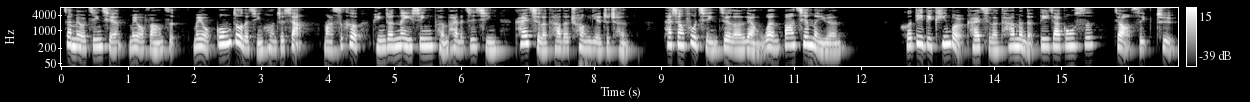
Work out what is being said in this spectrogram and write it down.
在没有金钱、没有房子、没有工作的情况之下，马斯克凭着内心澎湃的激情，开启了他的创业之程。他向父亲借了两万八千美元，和弟弟 Kimber 开启了他们的第一家公司，叫 Zip2，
